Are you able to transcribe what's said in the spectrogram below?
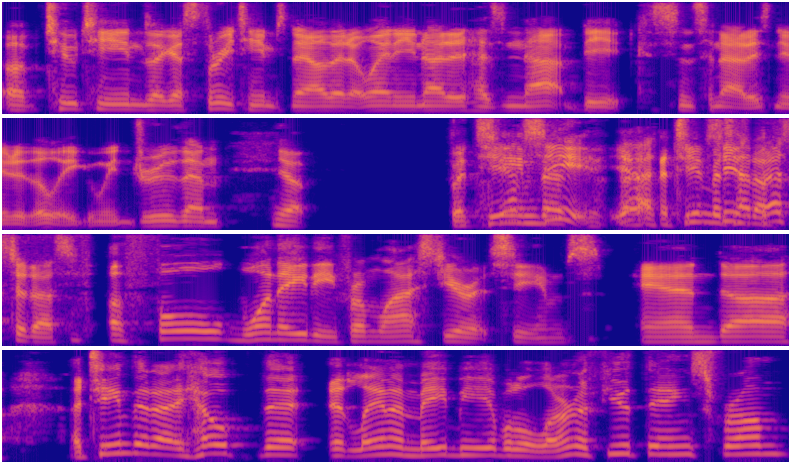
of two teams, I guess three teams now that Atlanta United has not beat because Cincinnati's new to the league and we drew them. Yep. But team TFC, that- yeah, a team TFC that's has had a bested us. A full 180 from last year, it seems, and uh, a team that I hope that Atlanta may be able to learn a few things from,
